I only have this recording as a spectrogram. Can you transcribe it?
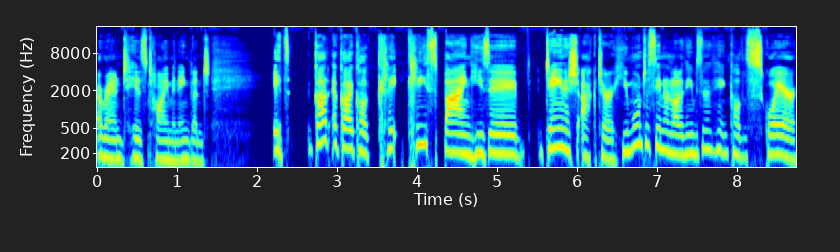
around his time in England. It's got a guy called Cle- Claes Bang. He's a Danish actor. You won't have seen him in a lot of things. He was in a thing called The Square,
